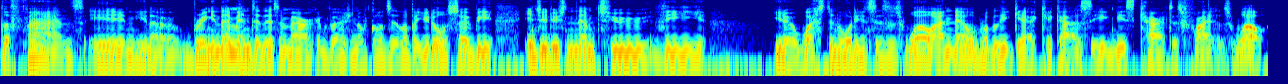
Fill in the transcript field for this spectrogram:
the fans in, you know, bringing them into this American version of Godzilla, but you'd also be introducing them to the you know, Western audiences as well, and they'll probably get a kick out of seeing these characters fight as well.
